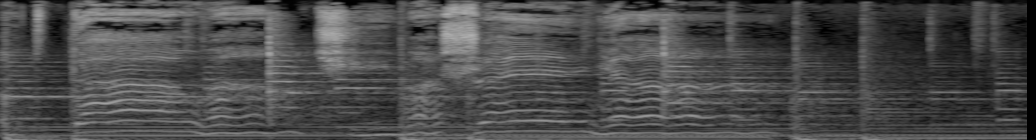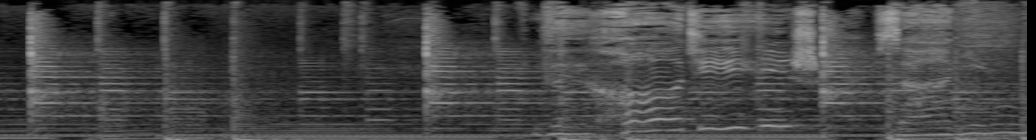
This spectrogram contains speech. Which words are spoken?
Oddałam ci marzenia. Wychodzisz zanim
